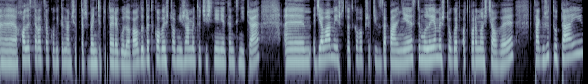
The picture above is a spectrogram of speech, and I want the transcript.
e, cholesterol całkowity nam się też będzie tutaj regulował. Dodatkowo jeszcze obniżamy to ciśnienie tętnicze. Em, Działamy jeszcze dodatkowo przeciwzapalnie, stymulujemy jeszcze odpornościowy. Także tutaj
